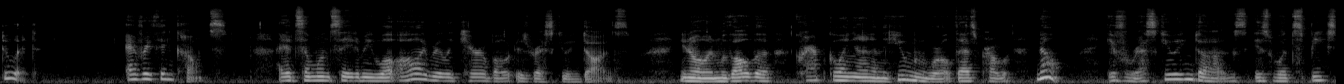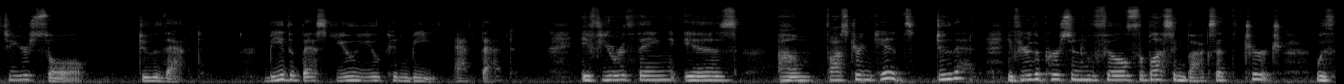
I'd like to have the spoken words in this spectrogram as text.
do it. Everything counts. I had someone say to me, Well, all I really care about is rescuing dogs. You know, and with all the crap going on in the human world, that's probably. No. If rescuing dogs is what speaks to your soul, do that. Be the best you you can be at that. If your thing is um, fostering kids, do that. If you're the person who fills the blessing box at the church with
